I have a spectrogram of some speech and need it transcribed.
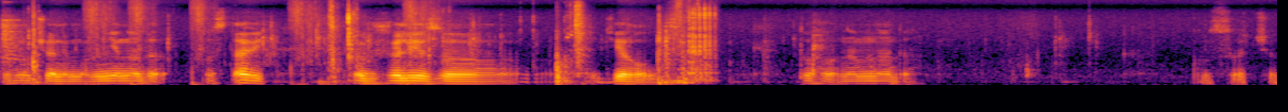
Ну, ничего нема, мне надо поставить, чтобы железо делалось. Того нам надо кусочек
